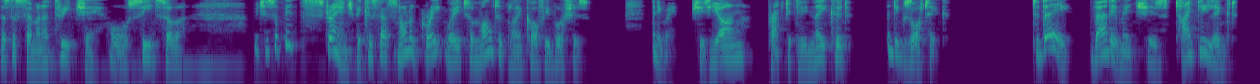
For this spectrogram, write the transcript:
as the seminatrice, or seed sower, which is a bit strange because that's not a great way to multiply coffee bushes. Anyway, she's young, practically naked, and exotic. Today, that image is tightly linked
